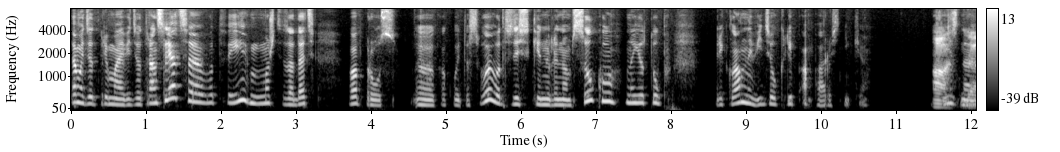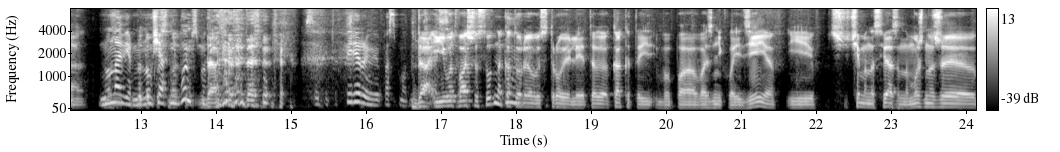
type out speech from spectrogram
Там идет прямая видеотрансляция, вот, и можете задать вопрос э, какой-то свой. Вот здесь скинули нам ссылку на YouTube. Рекламный видеоклип о паруснике. А, не знаю. да. Ну, Может, наверное. Ну, сейчас не будем смотреть. Да, да, да, да. Все-таки в перерыве посмотрим. Да, и вот ваше судно, которое вы строили, это как это возникла идея и с чем она связана? Можно же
